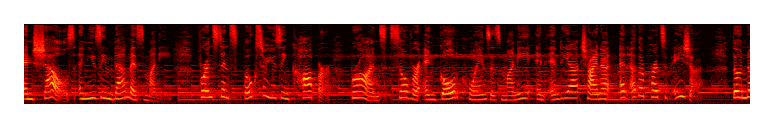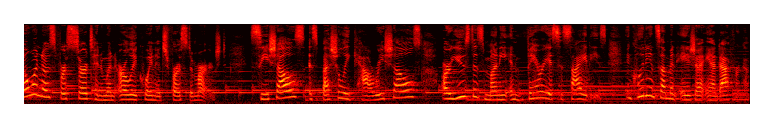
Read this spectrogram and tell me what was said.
and shells and using them as money. For instance, folks are using copper, bronze, silver, and gold coins as money in India, China, and other parts of Asia, though no one knows for certain when early coinage first emerged. Seashells, especially cowrie shells, are used as money in various societies, including some in Asia and Africa.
